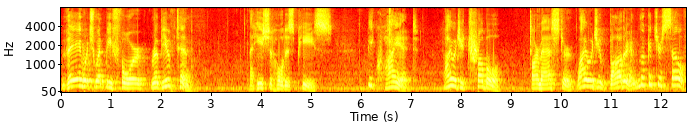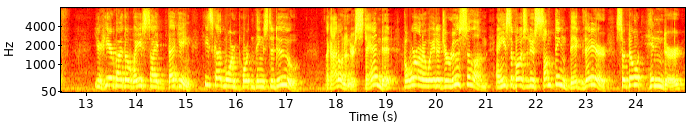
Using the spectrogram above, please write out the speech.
They which went before rebuked him, that he should hold his peace. Be quiet. Why would you trouble our master? Why would you bother him? Look at yourself. You're here by the wayside begging. He's got more important things to do. Like, I don't understand it, but we're on our way to Jerusalem, and he's supposed to do something big there. So don't hinder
